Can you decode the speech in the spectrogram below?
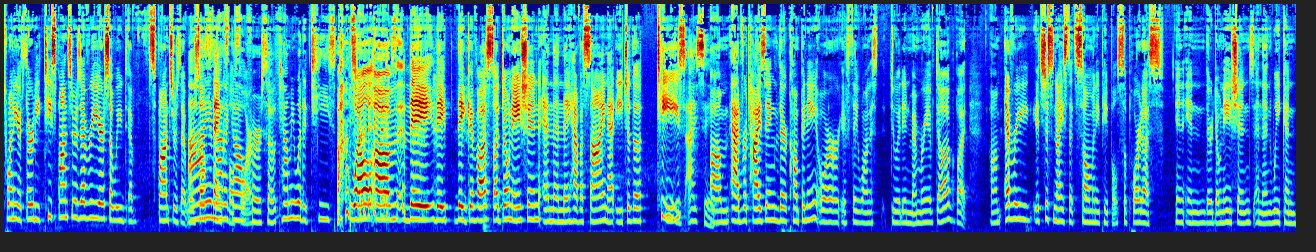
20 or 30 tee sponsors every year. So we have sponsors that we're so I am not a thankful golfer, for. so tell me what a tee sponsor Well, is. um, they they they give us a donation, and then they have a sign at each of the tees. I see. Um, advertising their company, or if they want to do it in memory of Doug. But um, every it's just nice that so many people support us in in their donations, and then we can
